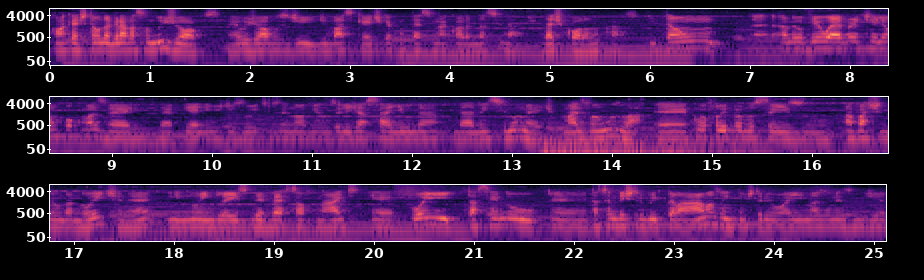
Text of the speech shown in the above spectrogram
com a questão da gravação dos jogos. Né, os jogos de, de basquete que acontecem na quadra da cidade, da escola no caso. Então a meu ver, o Everett ele é um pouco mais velho, deve ter ali uns 18, 19 anos, ele já saiu da, da do ensino médio. Mas vamos lá. É, como eu falei para vocês, o, A Vastidão da Noite, né, no inglês The Vast of Night, é, foi tá sendo é, tá sendo distribuído pela Amazon, então estreou aí mais ou menos no dia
